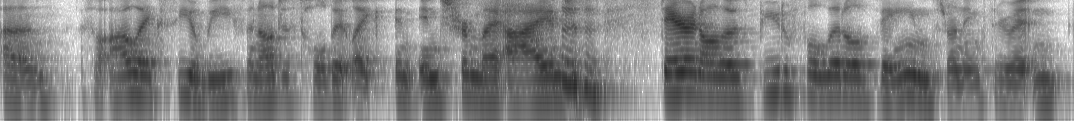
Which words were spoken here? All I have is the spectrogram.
Um, so I'll like see a leaf and I'll just hold it like an inch from my eye and just stare at all those beautiful little veins running through it. And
